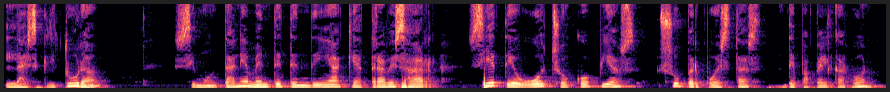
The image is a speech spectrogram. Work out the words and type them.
la escritura simultáneamente tendría que atravesar siete u ocho copias superpuestas de papel carbón.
